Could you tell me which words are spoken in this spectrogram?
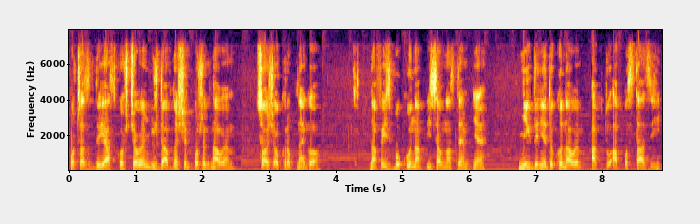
podczas gdy ja z kościołem już dawno się pożegnałem. Coś okropnego. Na Facebooku napisał następnie: Nigdy nie dokonałem aktu apostazji.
